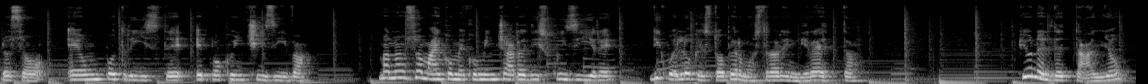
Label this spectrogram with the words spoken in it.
Lo so, è un po' triste e poco incisiva, ma non so mai come cominciare a disquisire di quello che sto per mostrare in diretta. Più nel dettaglio,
